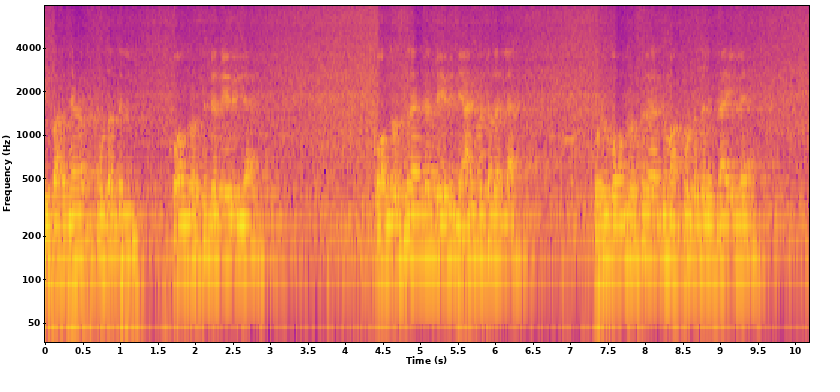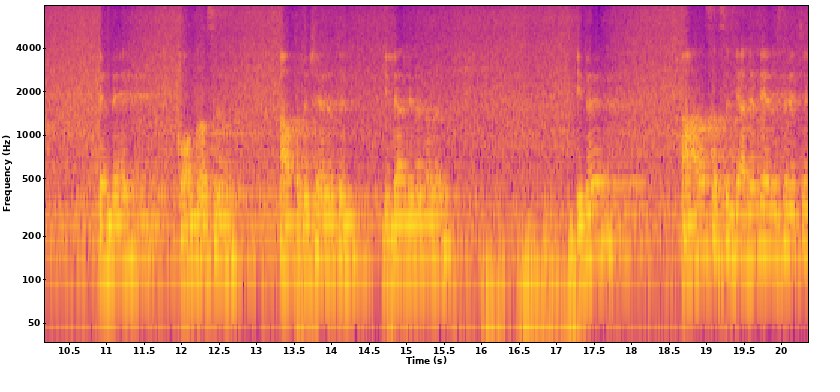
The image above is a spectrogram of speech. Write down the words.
ഈ പറഞ്ഞ കൂട്ടത്തിൽ കോൺഗ്രസിന്റെ പേരില്ല. കോൺഗ്രസ്സുകാരുടെ പേര് ഞാൻ വിട്ടതല്ല. ഒരു കോൺഗ്രസ്സുകാരനും അക്കൂട്ടത്തിൽ ഉണ്ടായില്ല. എന്റെ കോൺഗ്രസ് ആ പ്രതിഷേധത്തിൽ ഇല്ലാതിരുന്നത്. ഇത് ആർ എസ് എസിന്റെ അജണ്ട അനുസരിച്ച്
